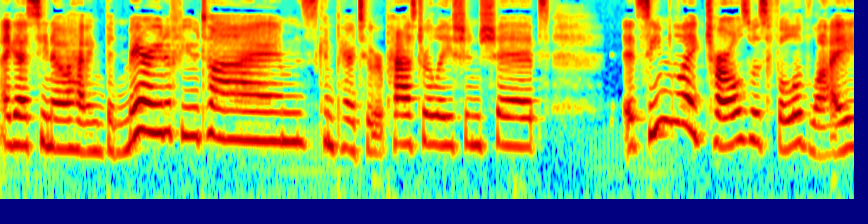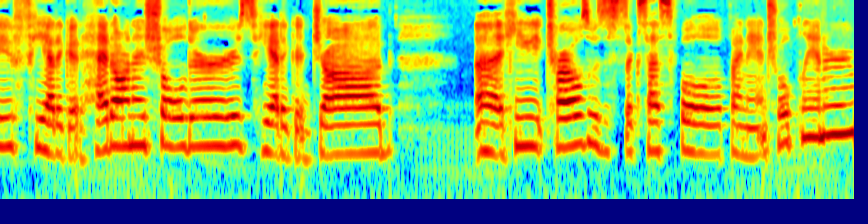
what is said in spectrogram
I guess, you know, having been married a few times compared to her past relationships, it seemed like Charles was full of life. He had a good head on his shoulders, he had a good job. Uh, he Charles was a successful financial planner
